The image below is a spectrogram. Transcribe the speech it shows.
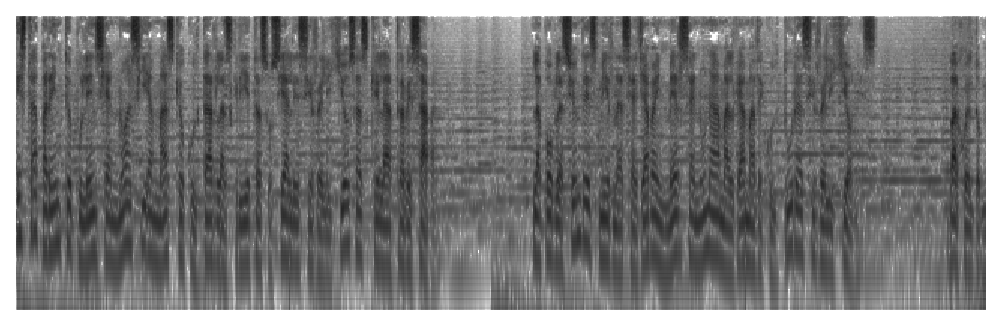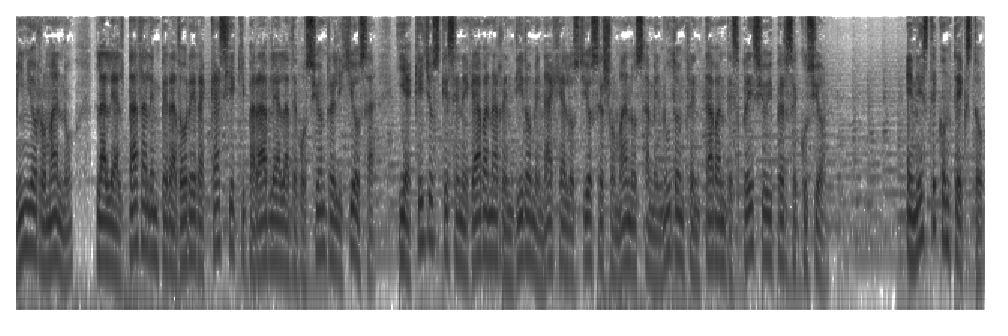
esta aparente opulencia no hacía más que ocultar las grietas sociales y religiosas que la atravesaban. La población de Esmirna se hallaba inmersa en una amalgama de culturas y religiones. bajo el dominio romano, la lealtad al emperador era casi equiparable a la devoción religiosa, y aquellos que se negaban a rendir homenaje a los dioses romanos a menudo enfrentaban desprecio y persecución. En este contexto,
